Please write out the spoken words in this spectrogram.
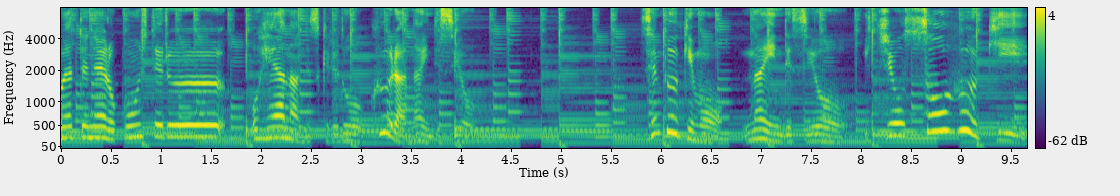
うやってね録音してるお部屋なんですけれどクーラーないんですよ。扇風機もないんですよ。一応送風機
